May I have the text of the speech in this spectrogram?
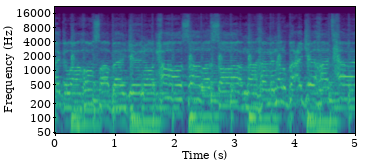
وصبه جنون حاصل الصامه من أربع جهات حد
